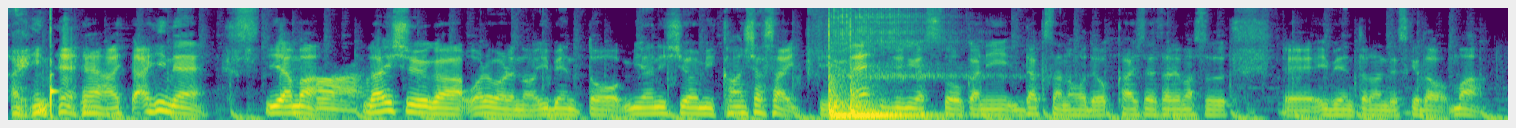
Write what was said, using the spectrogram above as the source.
早いね。早いね。いやまあはい。来週が我々のイベント宮西読み感謝祭っていうね12月10日に DAX さんの方で開催されます、えーイベントなんですけどまあ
